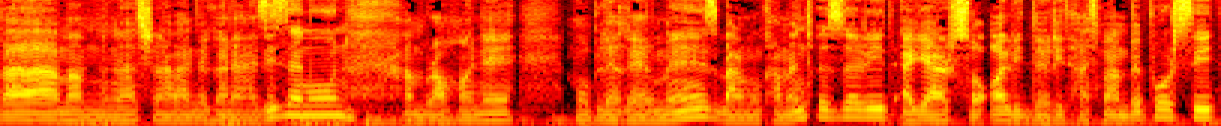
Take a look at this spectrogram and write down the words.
و ممنون از شنوندگان عزیزمون همراهان مبل قرمز. برامون کامنت بذارید. اگر سوالی دارید حتما بپرسید.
